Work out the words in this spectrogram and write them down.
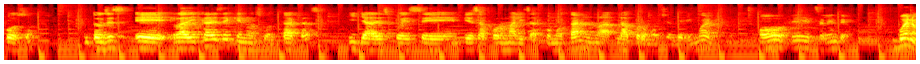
costo. Entonces, eh, radica desde que nos contactas y ya después se empieza a formalizar como tal la, la promoción del inmueble. Ok, excelente. Bueno,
